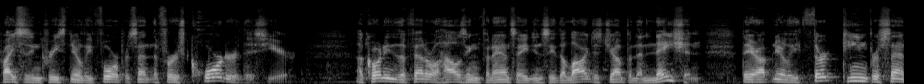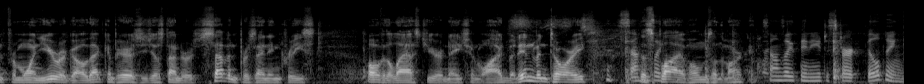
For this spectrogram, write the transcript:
Prices increased nearly 4% in the first quarter this year. According to the Federal Housing Finance Agency, the largest jump in the nation, they are up nearly 13% from one year ago. That compares to just under 7% increase over the last year nationwide. But inventory, the supply like- of homes on the market. Sounds like they need to start building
